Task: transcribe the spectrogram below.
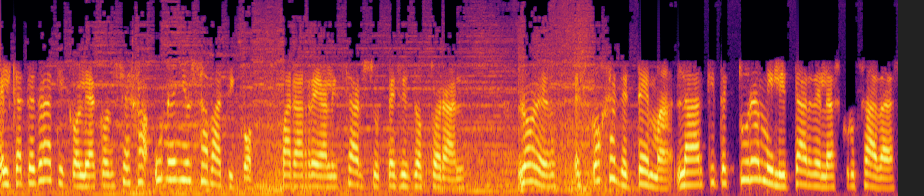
El catedrático le aconseja un año sabático para realizar su tesis doctoral. Lawrence escoge de tema la arquitectura militar de las cruzadas.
